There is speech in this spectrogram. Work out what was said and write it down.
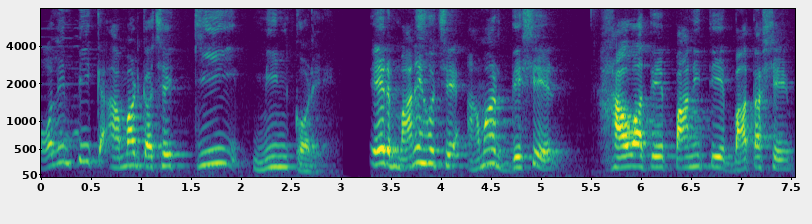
অলিম্পিক আমার কাছে কি মিন করে? এর মানে হচ্ছে আমার দেশের হাওয়াতে, পানিতে, বাতাসে,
